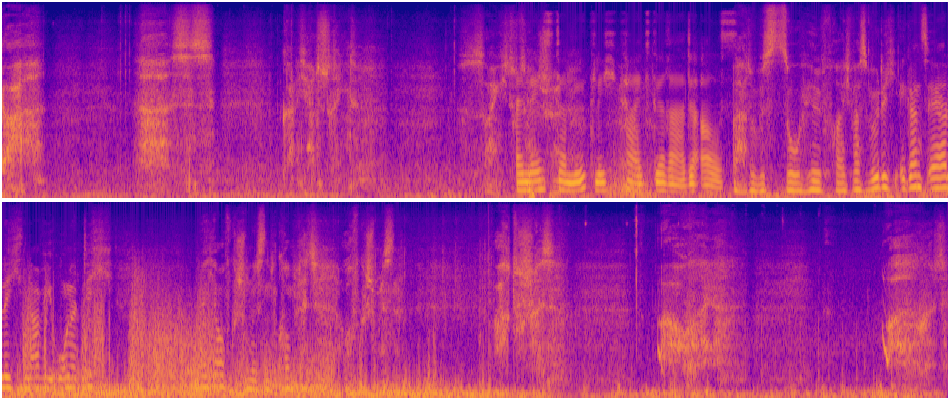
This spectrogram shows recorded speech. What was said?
Ja, es ist gar nicht anstrengend eigentlich total Nächster schön. Möglichkeit geradeaus. Ach, du bist so hilfreich. Was würde ich, ganz ehrlich, Navi, ohne dich wäre ich aufgeschmissen. Komplett aufgeschmissen. Ach du Scheiße. Au, ja. Oh Gott.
